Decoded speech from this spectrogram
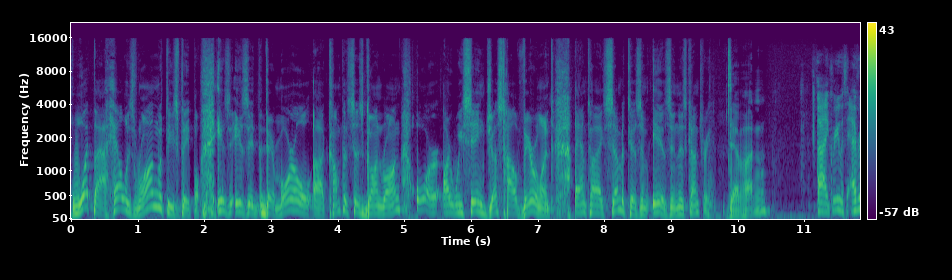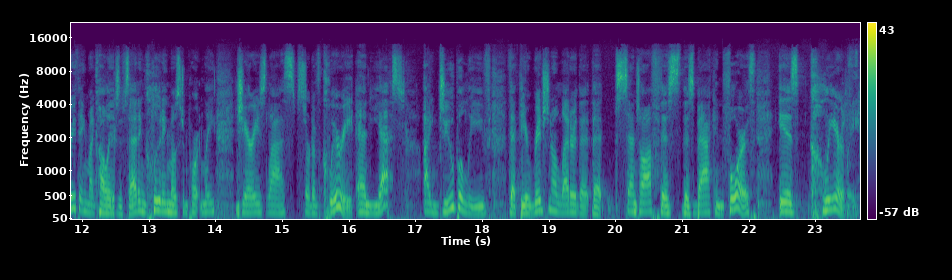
What the hell is wrong with these people? Is is it their moral uh, compass has gone wrong, or are we seeing just how virulent anti-Semitism? Is in this country. Deb Hutton? I agree with everything my colleagues have said, including, most importantly, Jerry's last sort of query. And yes, I do believe that the original letter that, that sent off this, this back and forth is clearly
